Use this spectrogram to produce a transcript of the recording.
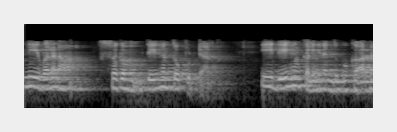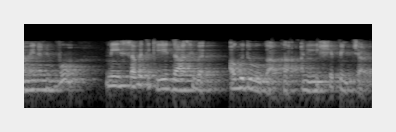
నీ వలన సుగం దేహంతో పుట్టాను. ఈ దేహం కలిగినందుకు కారణమైన నువ్వు నీ సవతికి దాసి అగుదువుగాక అని శపించాడు.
